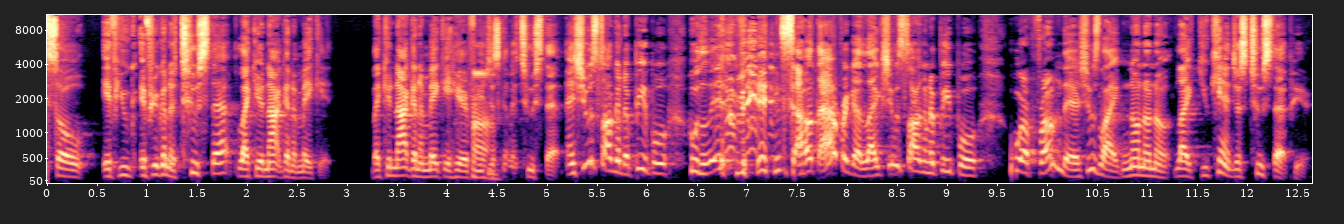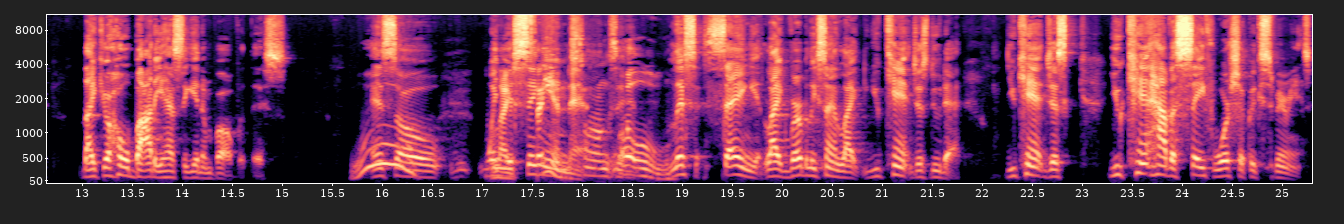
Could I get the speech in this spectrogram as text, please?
so if you if you're to two step like you're not to make it like you're not gonna make it here if huh. you're just gonna two step. And she was talking to people who live in South Africa. Like she was talking to people who are from there. She was like, no, no, no. Like you can't just two step here. Like your whole body has to get involved with this. Ooh. And so when like you're singing songs, and, listen, saying it, like verbally saying, like you can't just do that. You can't just you can't have a safe worship experience.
